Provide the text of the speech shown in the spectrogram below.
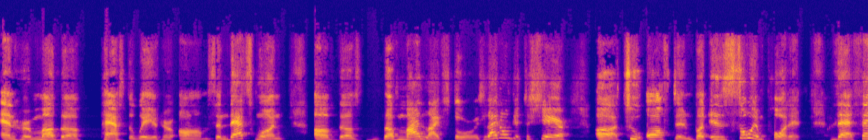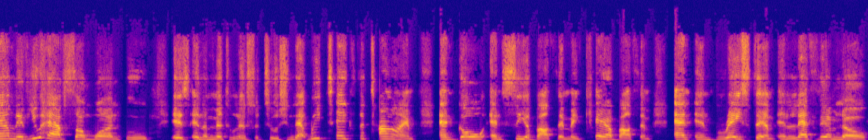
And her mother passed away in her arms. And that's one of the of my life stories that I don't get to share uh, too often, but it is so important that family, if you have someone who is in a mental institution, that we take the time and go and see about them and care about them and embrace them and let them know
